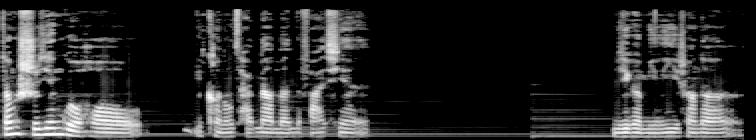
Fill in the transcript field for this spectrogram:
当时间过后，你可能才慢慢的发现。一个名义上的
